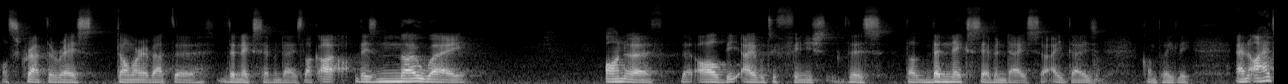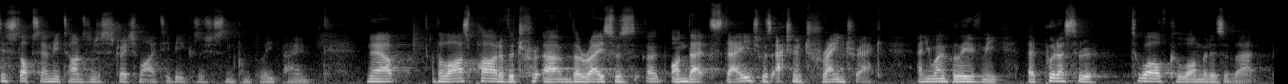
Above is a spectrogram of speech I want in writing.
I'll scrap the rest don't worry about the, the next seven days. Like, I, there's no way on earth that I'll be able to finish this the, the next seven days, so eight days completely. And I had to stop so many times and just stretch my ITB because it was just in complete pain. Now, the last part of the, tr- um, the race was uh, on that stage was actually a train track. And you won't believe me, they put us through 12 kilometers of that.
